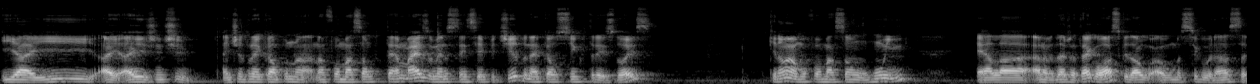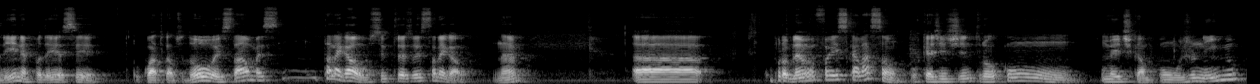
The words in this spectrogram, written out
e aí, aí, aí a gente a gente entrou em campo na, na formação que até mais ou menos tem se repetido, né, que é o 5-3-2, que não é uma formação ruim, ela, na verdade, eu até gosto, que dá alguma segurança ali, né, poderia ser o 4-4-2 e tal, mas tá legal, o 5-3-2 tá legal, né. Uh, o problema foi a escalação, porque a gente entrou com um meio de campo com o Juninho,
